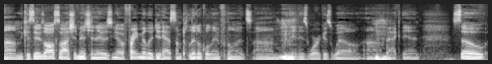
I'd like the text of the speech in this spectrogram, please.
um, because there's also I should mention there's you know Frank Miller did have some political influence um, mm-hmm. within his work as well um, mm-hmm. back then. So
